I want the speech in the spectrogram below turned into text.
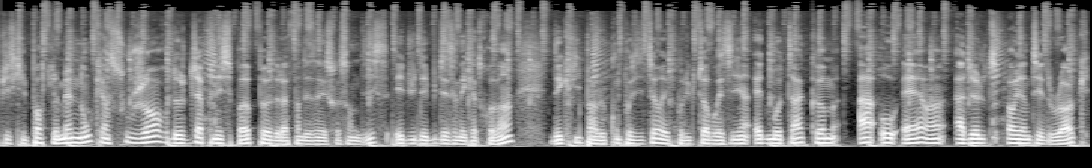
puisqu'il porte le même nom qu'un sous-genre de Japanese pop de la fin des années 70 et du début des années 80, décrit par le compositeur et producteur brésilien Ed Mota comme AOR, hein, Adult Oriented Rock,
